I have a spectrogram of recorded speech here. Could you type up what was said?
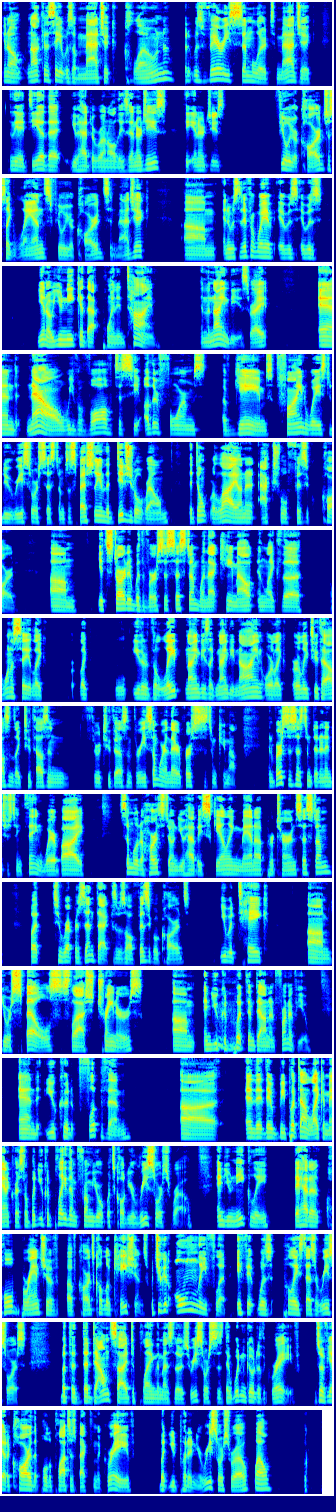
you know, not going to say it was a magic clone, but it was very similar to magic in the idea that you had to run all these energies. The energies fuel your cards, just like lands fuel your cards in magic. Um, and it was a different way of it was it was, you know, unique at that point in time in the '90s, right? And now we've evolved to see other forms of games find ways to do resource systems, especially in the digital realm, that don't rely on an actual physical card. Um, it started with Versus System when that came out in like the I want to say like like either the late 90s like 99 or like early 2000s like 2000 through 2003 somewhere in there Versus System came out. And Versus System did an interesting thing whereby similar to Hearthstone you have a scaling mana per turn system, but to represent that because it was all physical cards, you would take um, your spells slash trainers um, and you could Hmm. put them down in front of you and you could flip them uh, and they, they would be put down like a mana crystal but you could play them from your what's called your resource row and uniquely they had a whole branch of, of cards called locations which you could only flip if it was placed as a resource but the, the downside to playing them as those resources they wouldn't go to the grave so if you had a card that pulled a Platos back from the grave but you'd put it in your resource row well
